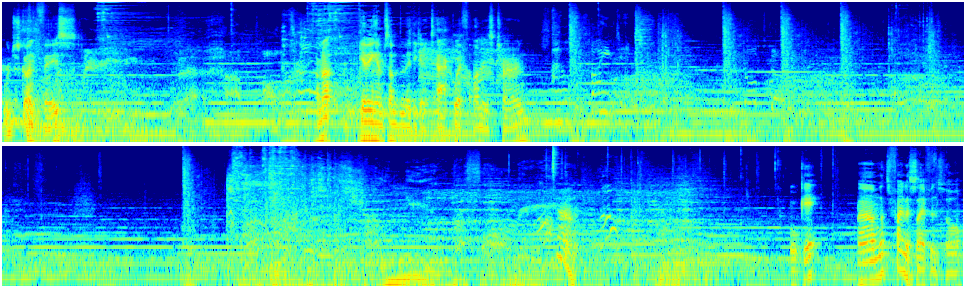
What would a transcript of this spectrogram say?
We're just going face. I'm not giving him something that he can attack with on his turn. Oh. Okay. Um, let's find a Siphon Soul.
